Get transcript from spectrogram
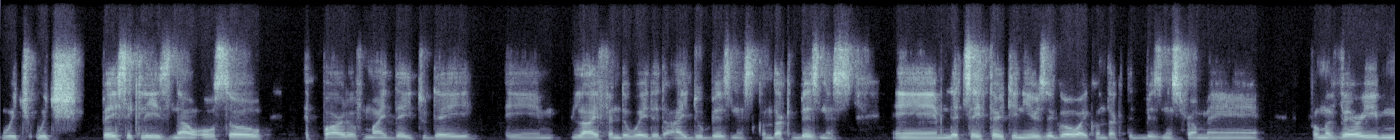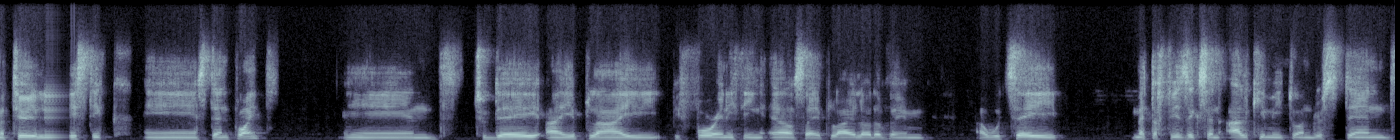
which which basically is now also a part of my day-to-day um, life and the way that I do business, conduct business. Um, let's say 13 years ago, I conducted business from a from a very materialistic uh, standpoint, and today I apply before anything else. I apply a lot of them. I would say metaphysics and alchemy to understand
